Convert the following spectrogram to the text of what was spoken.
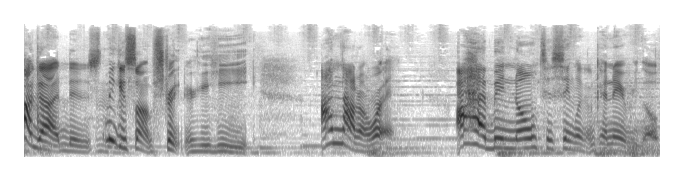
I got this. Let me get something straight here. Hee hee. I'm not a rat. I have been known to sing like a canary, though.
